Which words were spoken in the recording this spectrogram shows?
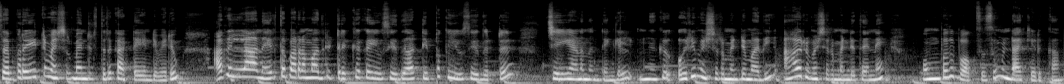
സെപ്പറേറ്റ് മെഷർമെന്റ് എടുത്തിട്ട് കട്ട് ചെയ്യേണ്ടി വരും. അതല്ല നേരത്തെ പറഞ്ഞ മാതിരി ട്രിക്കൊക്കെ യൂസ് ചെയ്ത് ആ ടിപ്പൊക്കെ യൂസ് ചെയ്തിട്ട് ചെയ്യുകയാണെന്നുണ്ടെങ്കിൽ നിങ്ങൾക്ക് ഒരു മെഷർമെന്റ് മതി. ആ ഒരു മെഷർമെന്റ് തന്നെ ഒമ്പത് ബോക്സസും ഉണ്ടാക്കിയെടുക്കാം.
